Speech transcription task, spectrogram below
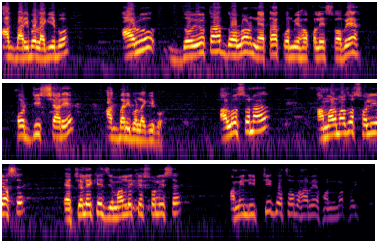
আগবাঢ়িব লাগিব। আৰু দুয়োটা দলৰ নেতা কৰ্মীসকলে চবে সদিচ্ছাৰে আগবাঢ়িব লাগিব। আলোচনা আমাৰ মাজত চলি আছে এতিয়ালৈকে যিমানলৈকে চলিছে আমি নীতিগতভাৱে সন্মত হৈছোঁ।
